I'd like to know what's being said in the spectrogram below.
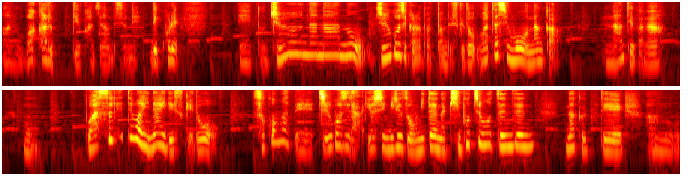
あの、わかるっていう感じなんですよね。で、これ、えっ、ー、と、17の15時からだったんですけど、私もなんか、なんていうかな、もう、忘れてはいないですけど、そこまで15時だよし見るぞみたいな気持ちも全然なくって、あの、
